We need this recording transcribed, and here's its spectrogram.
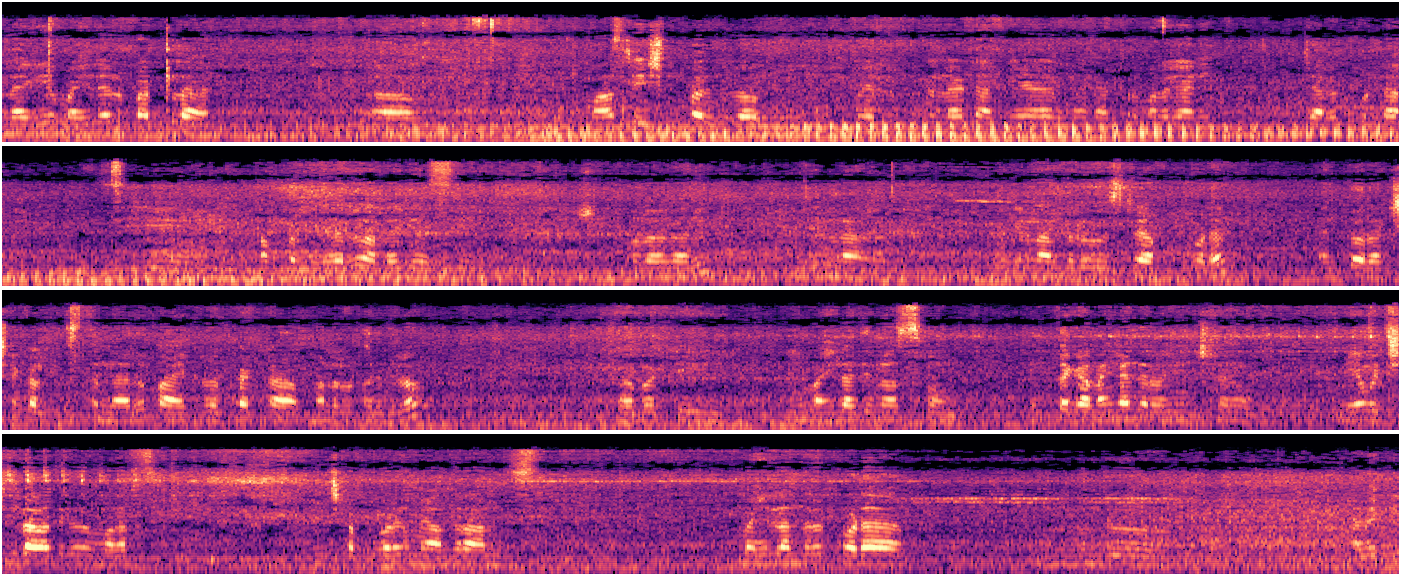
అలాగే మహిళల పట్ల మా స్టేషన్ పరిధిలో మహిళలకు ఇలాంటి అన్యాయాలు కానీ అక్రమాలు కానీ జరగకుండా సీఏ కంపెనీ గారు అలాగే ఎస్సీ గారు మిగిలిన మిగిలిన అందరూ స్టాఫ్ కూడా ఎంతో రక్షణ కల్పిస్తున్నారు పాయకరపేట మండల పరిధిలో. కాబట్టి ఈ మహిళా దినోత్సవం ఇంత ఘనంగా నిర్వహించడం మేము వచ్చిన తర్వాత కదా మొదటి చెప్పడానికి మేము అందరం ఆనందిస్తాం మహిళలందరూ కూడా ముందు అలాగే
